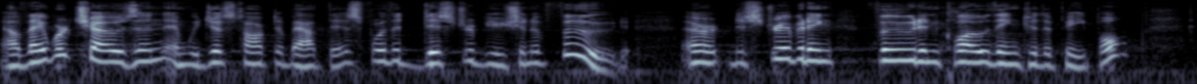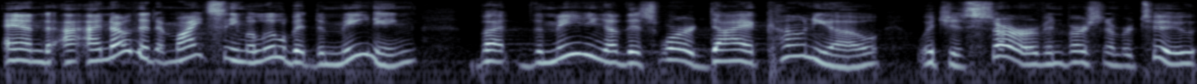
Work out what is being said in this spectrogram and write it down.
Now, they were chosen, and we just talked about this, for the distribution of food, or distributing food and clothing to the people. And I know that it might seem a little bit demeaning, but the meaning of this word, diaconio, which is serve in verse number two,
